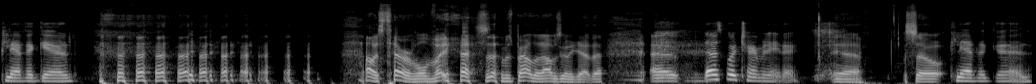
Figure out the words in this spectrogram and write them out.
clever girl. that was terrible, but yes, it was better than I was going to get there. Uh, That was for Terminator. yeah, so Clever girl.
